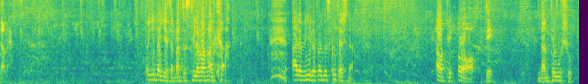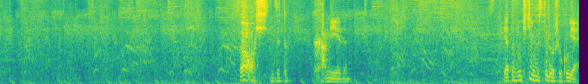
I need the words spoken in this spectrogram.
Dobra. To nie będzie za bardzo stylowa walka. Ale będzie na pewno skuteczna. O, och, ty. Danteuszu. O, że to chamie jeden. Ja to w uczciwym stylu oszukuję.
